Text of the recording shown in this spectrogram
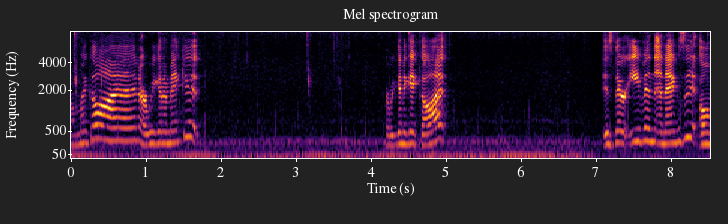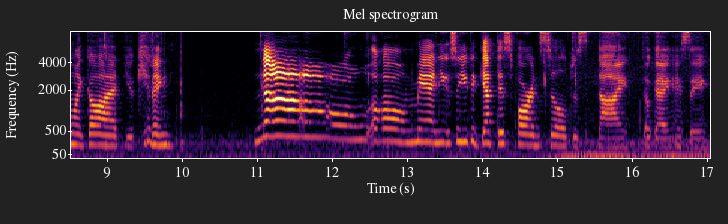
Oh my god. Are we gonna make it? Are we gonna get got? Is there even an exit? Oh my god, you're kidding. No! Oh, oh man, you so you could get this far and still just die. Okay, I see.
